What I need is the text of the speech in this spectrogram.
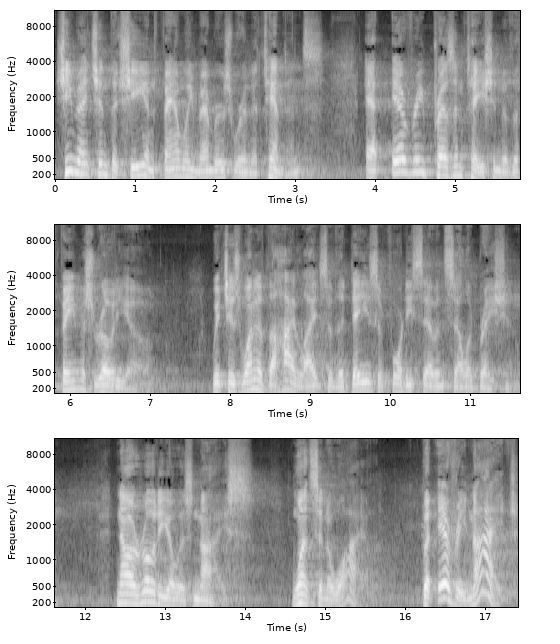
She mentioned that she and family members were in attendance at every presentation of the famous rodeo, which is one of the highlights of the Days of 47 celebration. Now, a rodeo is nice once in a while, but every night.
